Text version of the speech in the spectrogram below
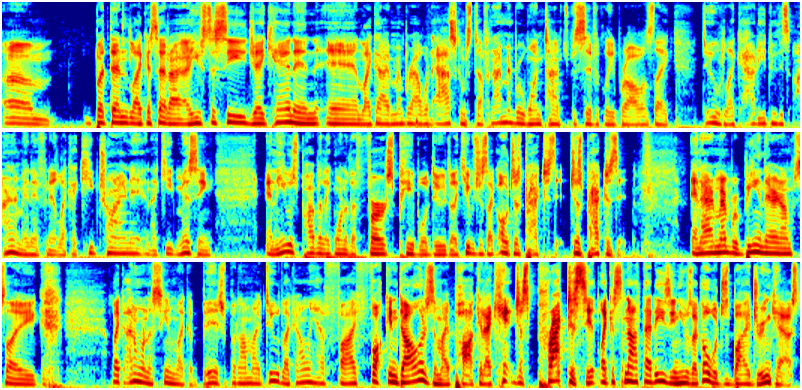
Um, but then, like I said, I, I used to see Jay Cannon, and like I remember I would ask him stuff, and I remember one time specifically, bro, I was like, dude, like how do you do this Iron Man Infinite? Like I keep trying it and I keep missing, and he was probably like one of the first people, dude. Like he was just like, oh, just practice it, just practice it, and I remember being there, and I'm just like. Like I don't want to seem like a bitch, but I'm like, dude, like I only have five fucking dollars in my pocket. I can't just practice it. Like it's not that easy. And he was like, oh, we'll just buy a Dreamcast.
